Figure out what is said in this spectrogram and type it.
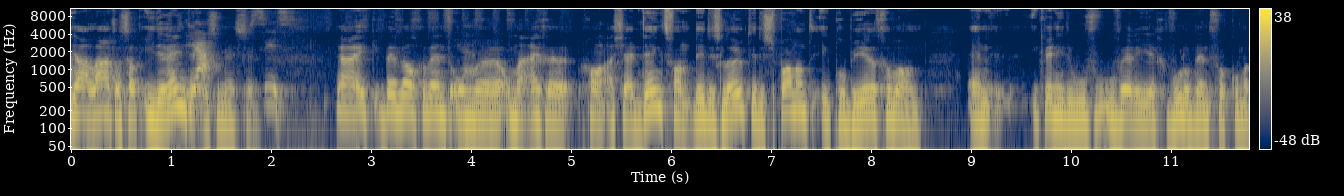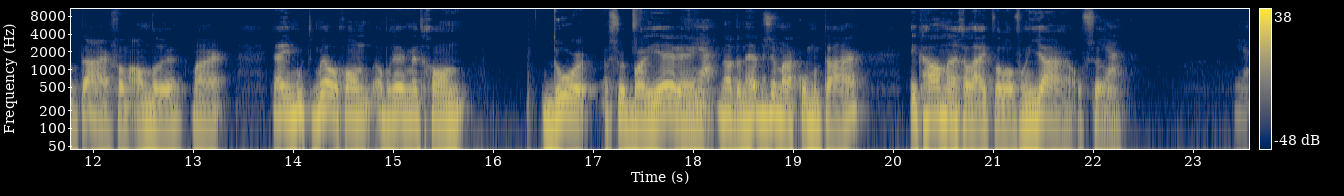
ja, later zat iedereen te Ja, sms'en. precies. Ja, ik ben wel gewend om, Ja. eh, om mijn eigen... Gewoon als jij denkt van dit is leuk, dit is spannend, ik probeer het gewoon. En ik weet niet hoe, hoe ver je gevoelig bent voor commentaar van anderen. Maar ja, je moet wel gewoon op een gegeven moment gewoon door een soort barrière heen. Ja. Nou, dan hebben ze maar commentaar. Ik haal mij gelijk wel over een jaar of zo. Ja. ja.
